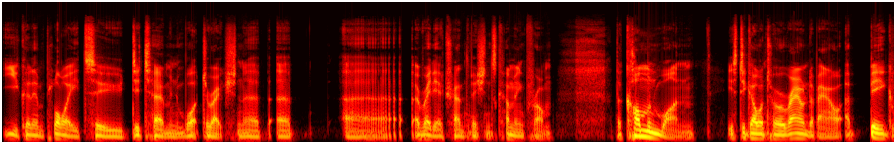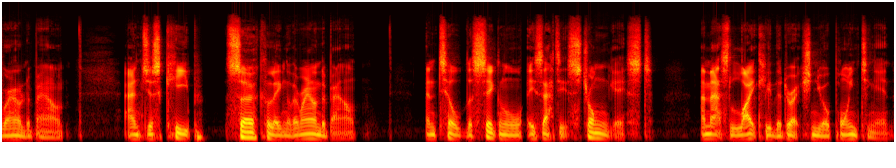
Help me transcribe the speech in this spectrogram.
you can employ to determine what direction a, a, a radio transmission is coming from. The common one is to go onto a roundabout, a big roundabout, and just keep circling the roundabout until the signal is at its strongest, and that's likely the direction you're pointing in.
